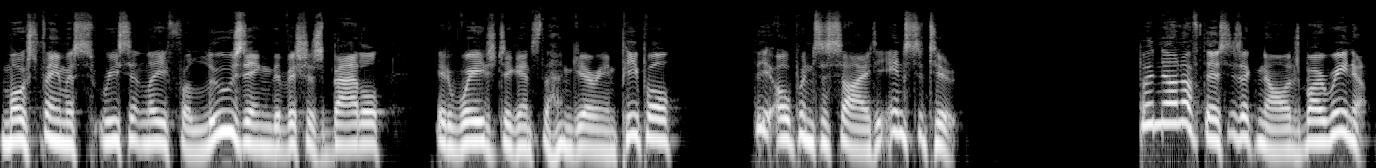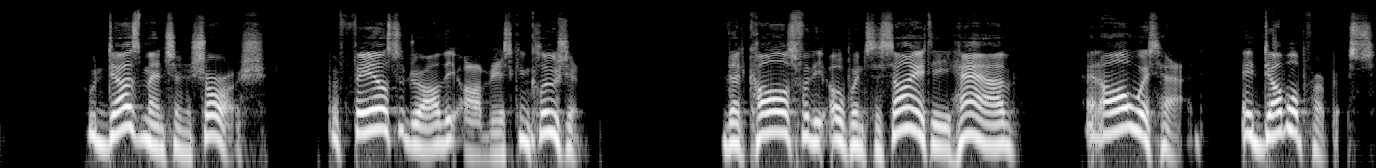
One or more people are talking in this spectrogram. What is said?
most famous recently for losing the vicious battle it waged against the Hungarian people, the Open Society Institute. But none of this is acknowledged by Reno, who does mention Soros, but fails to draw the obvious conclusion that calls for the Open Society have, and always had, a double purpose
